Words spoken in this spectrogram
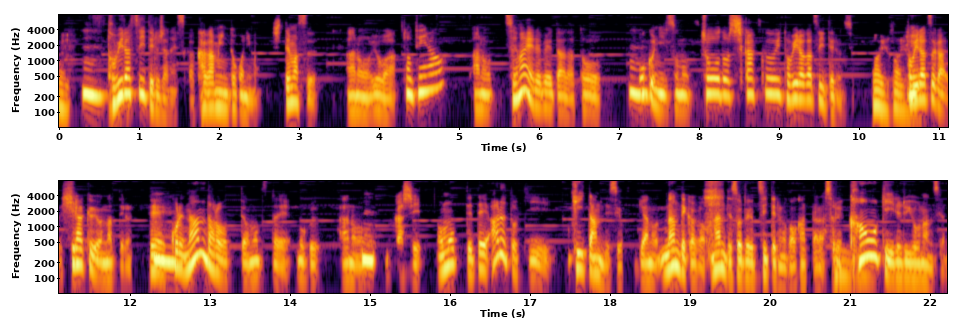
うん扉ついてるじゃないですか、鏡のとこにも。知ってます？あの、要は、扉？あの、狭いエレベーターだと、うん奥にその、ちょうど四角い扉がついてるんですよ。はいはい。扉が開くようになってる。で、うんこれなんだろうって思ってて、僕、あの、うん昔、思ってて、ある時、聞いたんですよ。あの、なんでかが、なんでそれがついてるのか分かったら、それうん、缶置き入れる用なんですよ。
